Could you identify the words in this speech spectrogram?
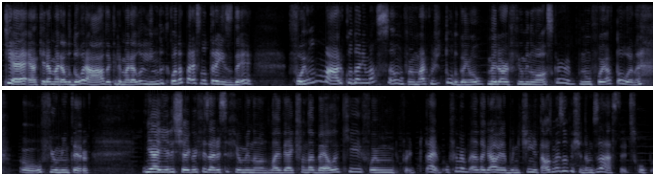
Que é, é aquele amarelo dourado, aquele amarelo lindo, que quando aparece no 3D, foi um marco da animação, foi um marco de tudo. Ganhou o melhor filme no Oscar, não foi à toa, né? O, o filme inteiro. E aí eles chegam e fizeram esse filme no live action da Bella, que foi um. foi- tá, o filme é legal, ele é bonitinho e tal, mas o vestido é um desastre, desculpa.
